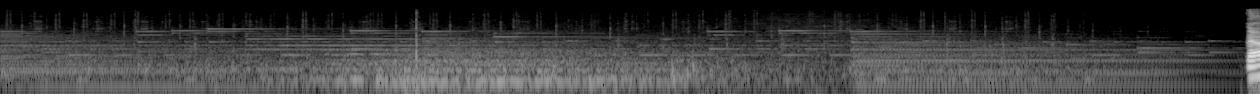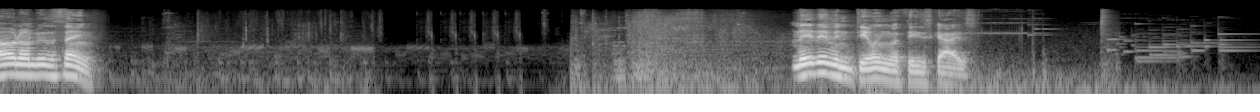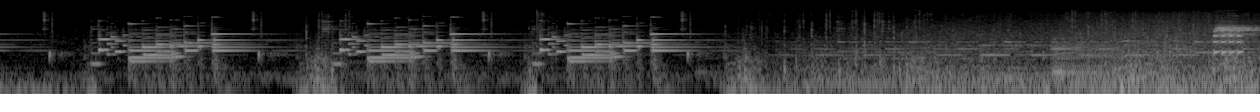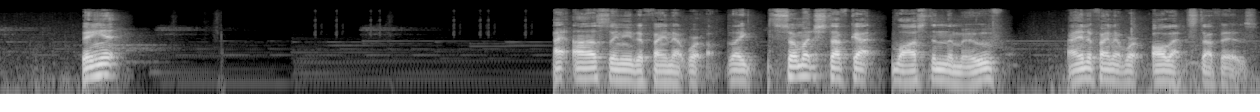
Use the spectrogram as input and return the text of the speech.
No, don't do the thing. I'm not even dealing with these guys. Dang it. I honestly need to find out where, like, so much stuff got lost in the move. I need to find out where all that stuff is.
